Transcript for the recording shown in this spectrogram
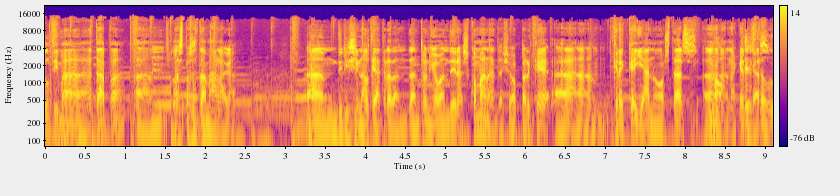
Aquesta última etapa um, l'has passat a Màlaga, um, dirigint el teatre d'An- d'Antonio Banderas. Com ha anat això? Perquè um, crec que ja no estàs uh, no, en aquest des cas. Del,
